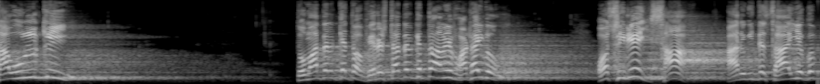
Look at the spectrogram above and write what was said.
সাউল কি? তোমাদেরকে তো ফেরেস্তাদেরকে তো আমি পাঠাইব। অসিরেই সা, আরবিতে সা ইয়ে খুব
